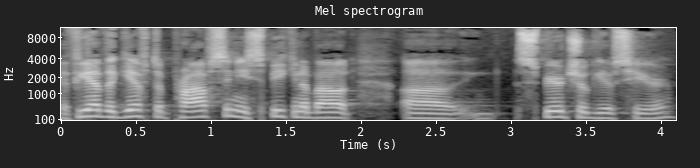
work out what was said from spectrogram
If you have the gift of prophecy, and he's speaking about uh, spiritual gifts here.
